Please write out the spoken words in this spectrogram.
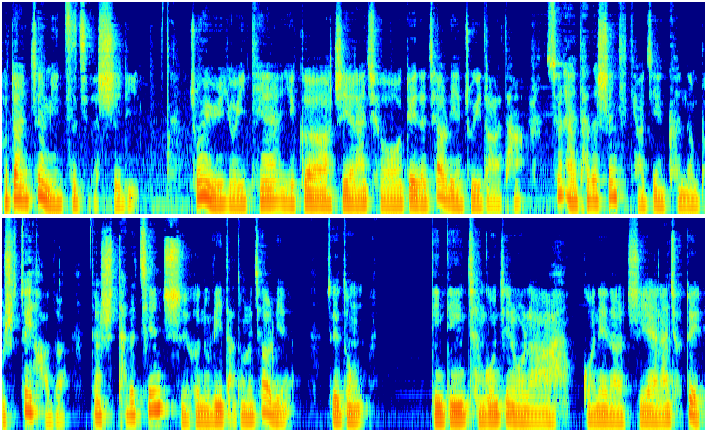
不断证明自己的实力。终于有一天，一个职业篮球队的教练注意到了他。虽然他的身体条件可能不是最好的，但是他的坚持和努力打动了教练，最终丁丁成功进入了国内的职业篮球队，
